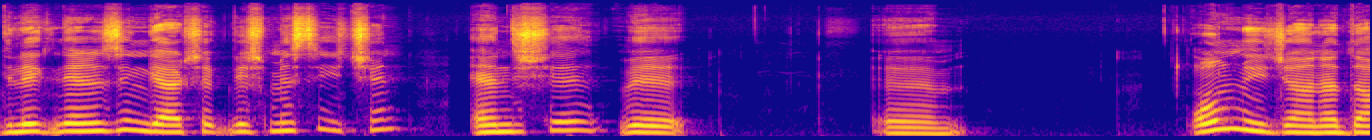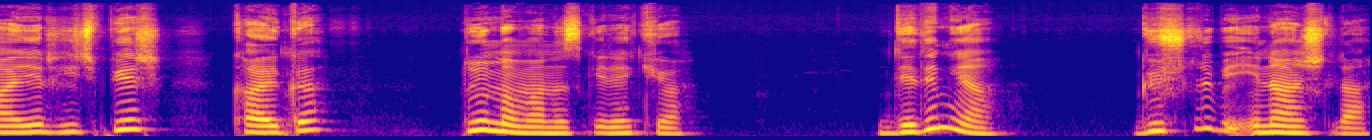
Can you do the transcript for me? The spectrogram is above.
dileklerinizin gerçekleşmesi için endişe ve e, olmayacağına dair hiçbir kaygı duymamanız gerekiyor. Dedim ya, güçlü bir inançla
